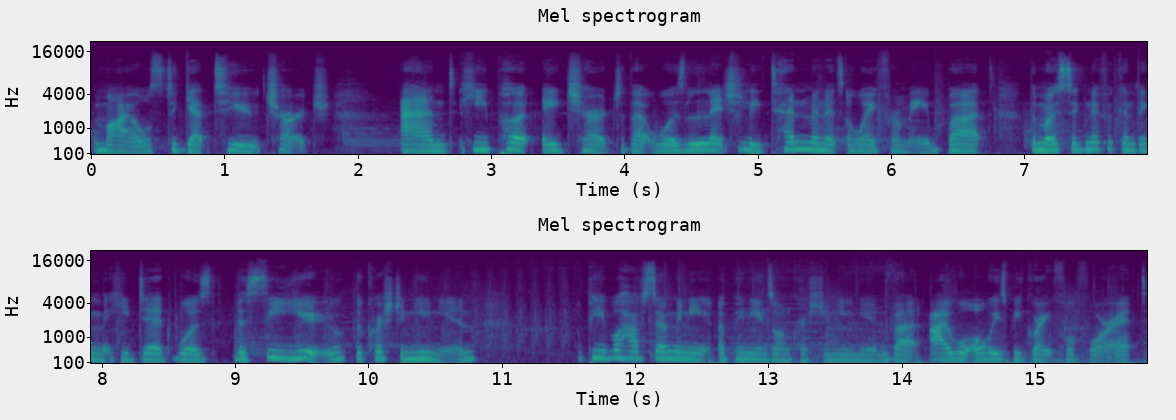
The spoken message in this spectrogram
miles to get to church. And he put a church that was literally 10 minutes away from me. But the most significant thing that he did was the CU, the Christian Union, people have so many opinions on Christian Union, but I will always be grateful for it.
